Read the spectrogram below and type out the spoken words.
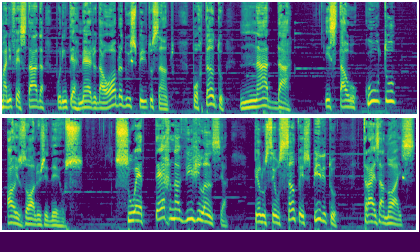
manifestada por intermédio da obra do Espírito Santo. Portanto, nada está oculto aos olhos de Deus. Sua eterna vigilância pelo seu Santo Espírito traz a nós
